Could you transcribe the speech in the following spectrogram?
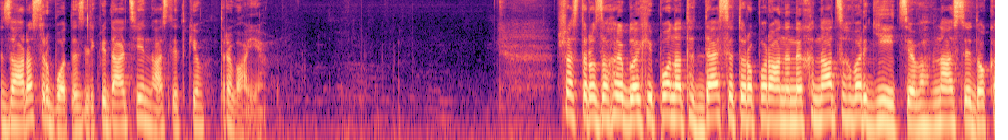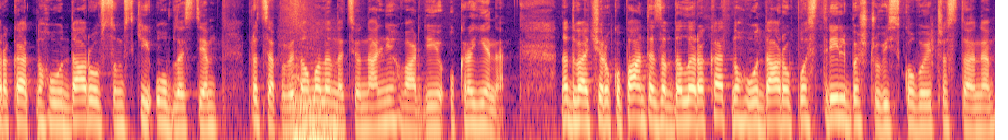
Зараз робота з ліквідації наслідків триває. Шестеро загиблих і понад десятеро поранених нацгвардійців внаслідок ракетного удару в Сумській області. Про це повідомили в Національній гвардії України. Надвечір окупанти завдали ракетного удару по стрільбищу військової частини.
